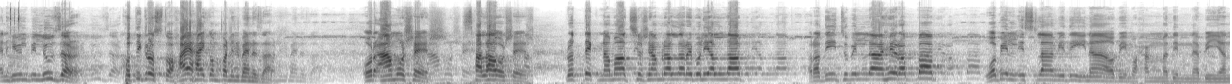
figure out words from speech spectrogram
And he will be loser ক্ষতিগ্রস্ত হাই হাই কোম্পানির ম্যানেজার ওর আমও শেষ সালাও শেষ। প্রত্যেক নামাজ শেষে আমরা আল্লাহরে বলি আল্লাহ রাদিতু বিল্লাহি রাব্বাব ওয়াবিল ইসলামি দীনা ওবি মুহাম্মাদিন নাবিয়ান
